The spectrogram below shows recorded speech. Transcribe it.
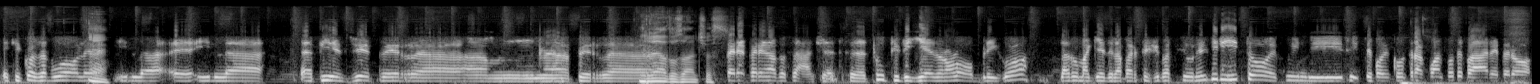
e che cosa vuole eh. il, eh, il eh, PSG per, um, per, per, Renato Sanchez. Per, per, Renato Sanchez. Tutti ti chiedono l'obbligo, la Roma chiede la partecipazione e il diritto e quindi sì, si può incontrare quanto ti pare, però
